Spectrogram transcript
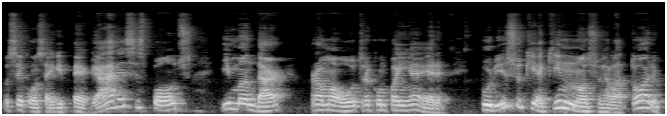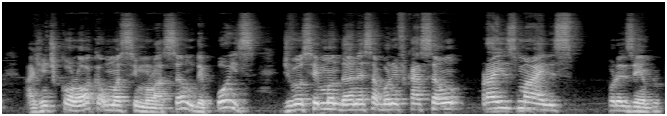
você consegue pegar esses pontos e mandar para uma outra companhia aérea. Por isso que aqui no nosso relatório, a gente coloca uma simulação depois de você mandando essa bonificação para Smiles, por exemplo,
